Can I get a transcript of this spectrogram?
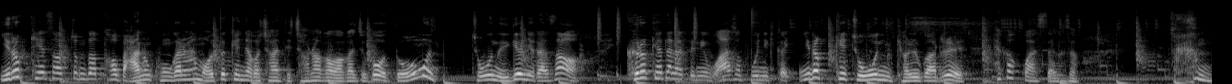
이렇게 해서 좀더더 많은 공간을 하면 어떻겠냐고 저한테 전화가 와가지고 너무 좋은 의견이라서 그렇게 해달라 했더니 와서 보니까 이렇게 좋은 결과를 해갖고 왔어요. 그래서 참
